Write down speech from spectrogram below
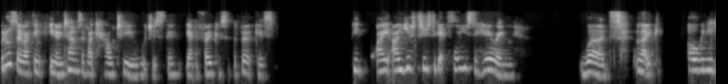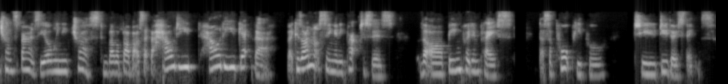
but also I think you know in terms of like how to, which is the yeah the focus of the book is. I I just used to get so used to hearing words like oh we need transparency oh we need trust and blah blah blah but I was like but how do you how do you get there because I'm not seeing any practices that are being put in place that support people to do those things.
